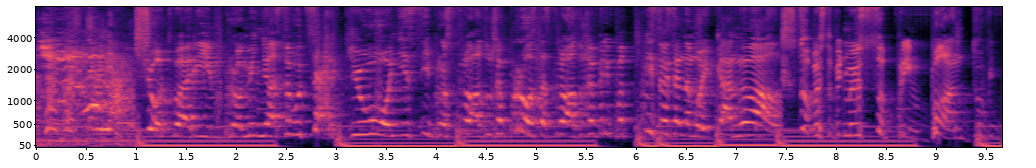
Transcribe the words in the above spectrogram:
Отпусти меня! Что творим? Про меня зовут Сергионис, и бро сразу же, просто сразу же переподписывайся на мой канал, чтобы вступить в мою Суприм банду. Ведь,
